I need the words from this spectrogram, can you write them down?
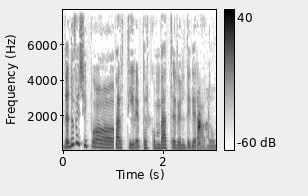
Da dove si può partire per combattere il degrado?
